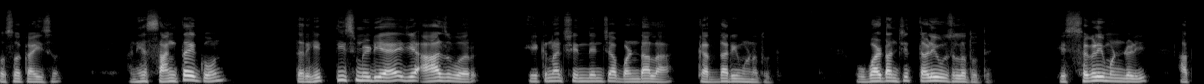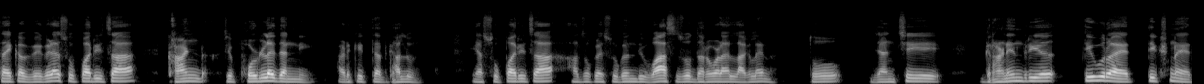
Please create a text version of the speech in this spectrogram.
तसं काहीसं. आणि हे सांगताय कोण? तर ही तीच मीडिया आहे जी आजवर एकनाथ शिंदेंच्या बंडाला गद्दारी म्हणत होते. उबाटांची तळी उचलत होते. ही सगळी मंडळी आता एका वेगळ्या सुपारीचा खांड जे फोडलंय त्यांनी अडकीत त्यात घालून या सुपारीचा हा जो काही सुगंधी वास जो दरवळायला लागलाय ना तो ज्यांची घ्राणेंद्रिय तीव्र आहेत तीक्ष्ण आहेत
